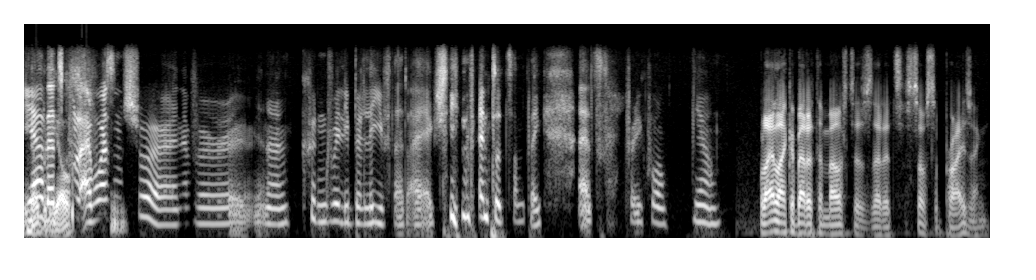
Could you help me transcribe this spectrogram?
yeah that's else- cool i wasn't sure i never you know couldn't really believe that i actually invented something that's pretty cool yeah what I like about it the most is that it's so surprising.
